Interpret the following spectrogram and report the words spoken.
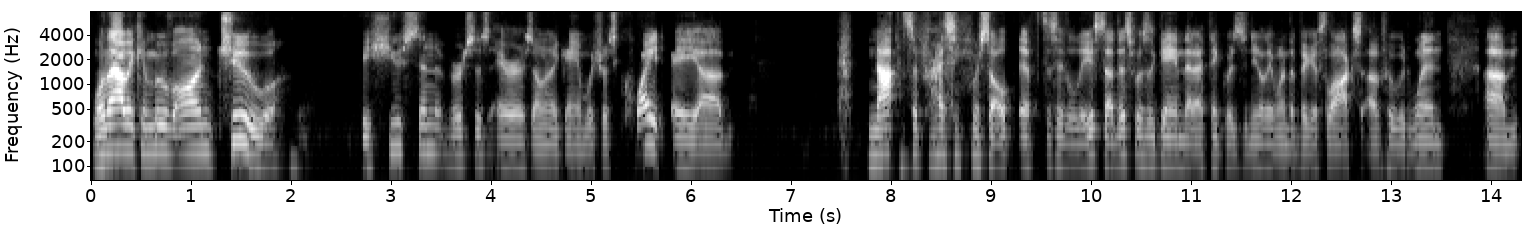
Well, now we can move on to the Houston versus Arizona game, which was quite a uh, not surprising result, if to say the least. Uh, this was a game that I think was nearly one of the biggest locks of who would win. Um,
